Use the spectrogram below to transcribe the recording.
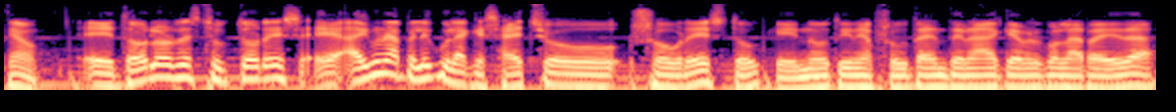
Claro, eh, todos los destructores. eh, hay una película que se ha hecho sobre esto, que no tiene absolutamente nada que ver con la realidad,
